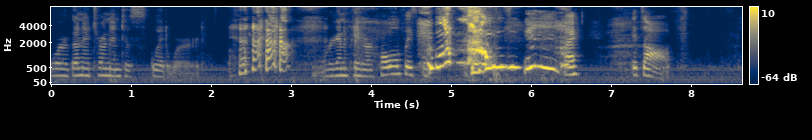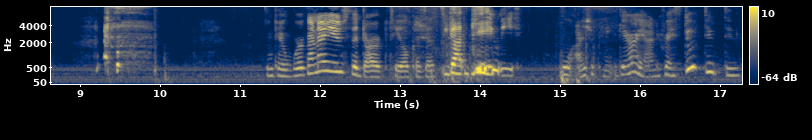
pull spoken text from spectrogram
We're gonna turn into Squidward. We're gonna paint our whole face. It's off. Okay, we're gonna use the dark teal because it's. you got Gary. Oh, I should paint Gary on your face. Do do do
